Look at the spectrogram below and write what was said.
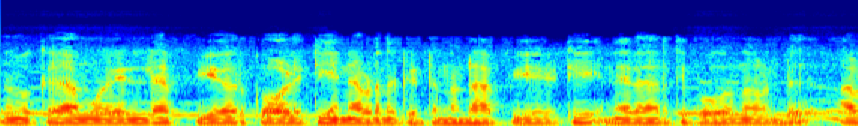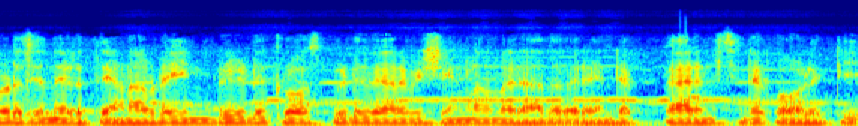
നമുക്ക് ആ മുയലിന്റെ പ്യുവർ ക്വാളിറ്റി തന്നെ അവിടെ നിന്ന് കിട്ടുന്നുണ്ട്. ആ പ്യൂരിറ്റി നിലനിർത്തി പോകുന്നതുകൊണ്ട് അവിടെ ചെന്ന് എടുത്തതാണ്. അവിടെ ഇൻബ്രീഡ് ക്രോസ് ബ്രീഡ് വേറെ വിഷയങ്ങളൊന്നും വരാതെ വരെ എന്റെ പാരൻസിന്റെ ക്വാളിറ്റി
